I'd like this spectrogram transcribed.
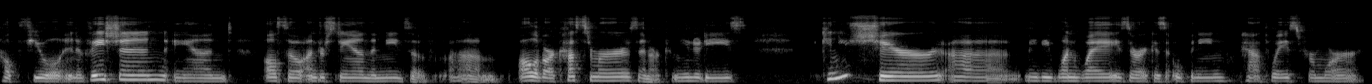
help fuel innovation and also understand the needs of um, all of our customers and our communities. Can you share uh, maybe one way Zurich is opening pathways for more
